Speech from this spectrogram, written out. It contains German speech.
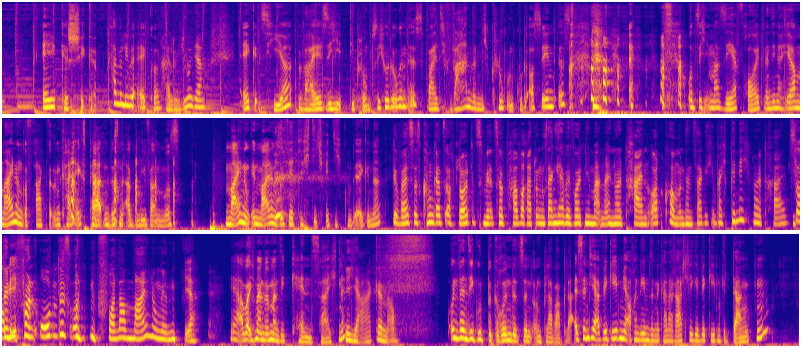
Elke Schicke. Hallo liebe Elke. Hallo Julia. Elke ist hier, weil sie Diplompsychologin ist, weil sie wahnsinnig klug und gut aussehend ist. und sich immer sehr freut, wenn sie nach ihrer Meinung gefragt wird und kein Expertenwissen abliefern muss. Meinung in Meinung sind wir richtig, richtig gut, Elke, ne? Du weißt, es kommen ganz oft Leute zu mir zur Paarberatung und sagen, ja, wir wollten hier mal an einen neutralen Ort kommen. Und dann sage ich immer, ich bin nicht neutral. Sorry. Ich bin von oben bis unten voller Meinungen. Ja. Ja, aber ich meine, wenn man sie kennzeichnet. Ja, genau. Und wenn sie gut begründet sind und bla bla bla. Es sind ja, wir geben ja auch in dem Sinne keine Ratschläge, wir geben Gedanken.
